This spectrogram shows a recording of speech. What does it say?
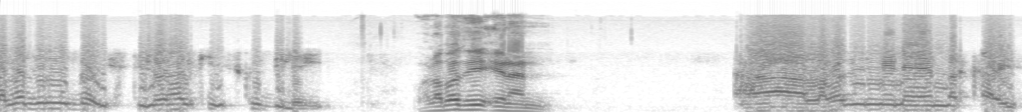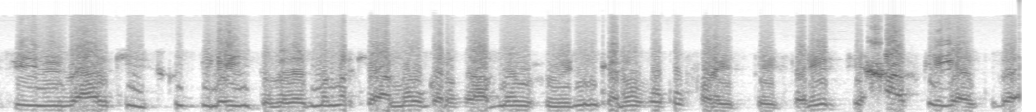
labadii nin baa isdilay halkii isku dilay. Labadii inan? Ha labadii nin ee markaa isu yimi baa halkii isku dilay. Dabadeedna markii aan noo garqaadnay wuxuu yidhi ninkan wuxuu ku fadhiistay sariirtii xaaskaygaan kula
